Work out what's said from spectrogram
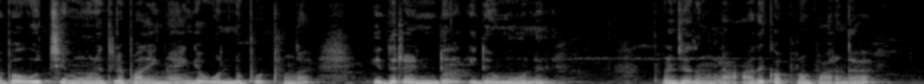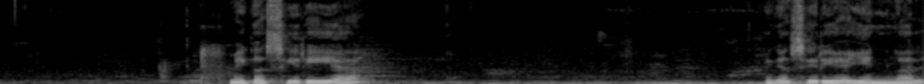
அப்போ உச்சி மூணுத்தில் பார்த்தீங்கன்னா இங்கே ஒன்று போட்டுருங்க. இது ரெண்டு இது மூணு. புரிஞ்சுதுங்களா? அதுக்கப்புறம் பாருங்கள் மிக சிறிய மிக சிறிய எண்கள்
